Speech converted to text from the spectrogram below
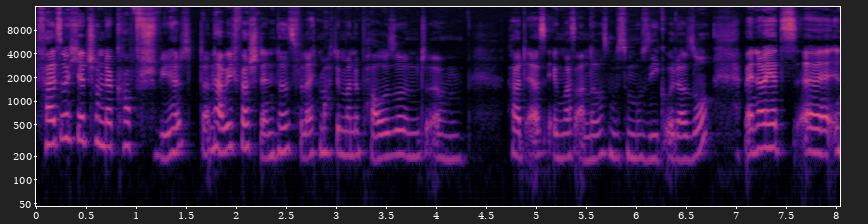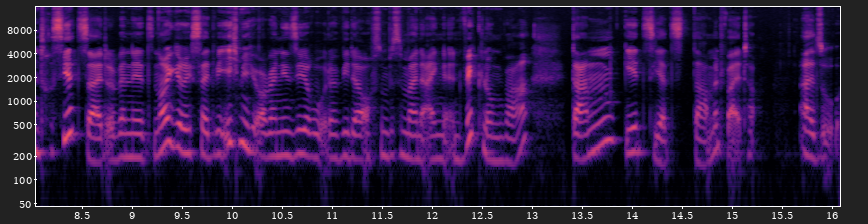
Falls euch jetzt schon der Kopf schwirrt, dann habe ich Verständnis. Vielleicht macht ihr mal eine Pause und ähm, hört erst irgendwas anderes, ein bisschen Musik oder so. Wenn ihr jetzt äh, interessiert seid oder wenn ihr jetzt neugierig seid, wie ich mich organisiere oder wie da auch so ein bisschen meine eigene Entwicklung war, dann geht es jetzt damit weiter. Also,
